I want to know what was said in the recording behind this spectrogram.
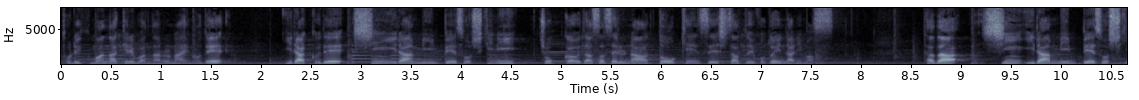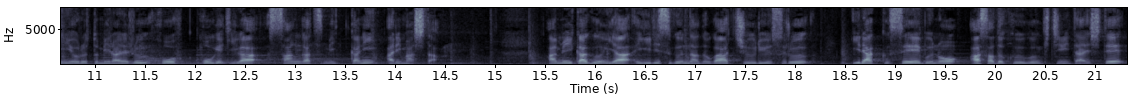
取り組まなければならないのでイラクで新イラン民兵組織にちょっかいを出させるなと牽制したということになります。ただ新イラン民兵組織によるとみられる報復攻撃が3月3日にありました。アメリカ軍やイギリス軍などが駐留するイラク西部のアサド空軍基地に対して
